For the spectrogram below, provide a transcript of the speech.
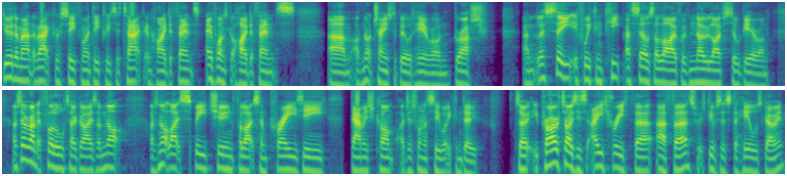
good amount of accuracy for my decreased attack and high defense. Everyone's got high defense. Um, I've not changed the build here on Ghrush. And let's see if we can keep ourselves alive with no lifesteal gear on. I'm still running at full auto, guys. I'm not. I was not like speed tuned for like some crazy damage comp. I just want to see what he can do. So he prioritizes A3 th uh, first, which gives us the heals going.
